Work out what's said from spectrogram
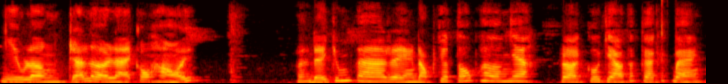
nhiều lần trả lời lại câu hỏi à, để chúng ta rèn đọc cho tốt hơn nha. Rồi, cô chào tất cả các bạn.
